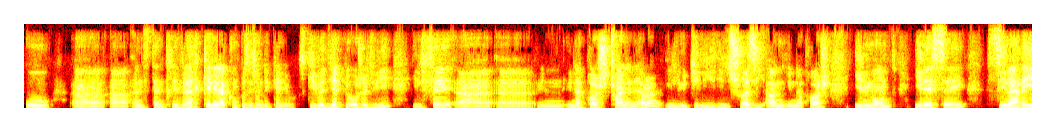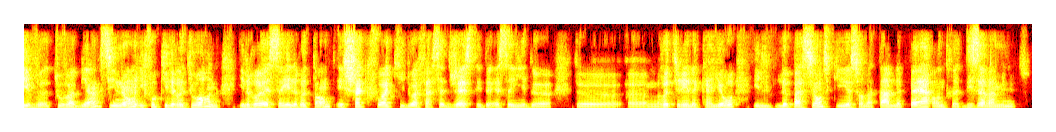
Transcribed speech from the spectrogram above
ou un, un, stent river, quelle est la composition du caillot? Ce qui veut dire qu'aujourd'hui, il fait euh, euh, une, approche trial and error. Il, utilise, il choisit une approche, il monte, il essaye. S'il arrive, tout va bien. Sinon, il faut qu'il retourne, il réessaye, il retente. Et chaque fois qu'il doit faire cette geste et d'essayer de, de, euh, retirer le caillot, il, le patient, qui est sur la table, perd entre 10 à 20 minutes.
